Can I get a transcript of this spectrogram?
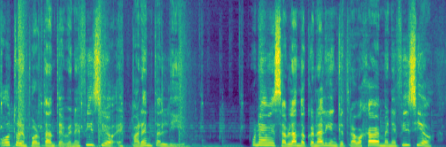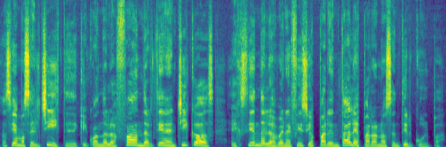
Otro importante beneficio es Parental Leave. Una vez hablando con alguien que trabajaba en beneficio, hacíamos el chiste de que cuando los founders tienen chicos, extienden los beneficios parentales para no sentir culpa.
